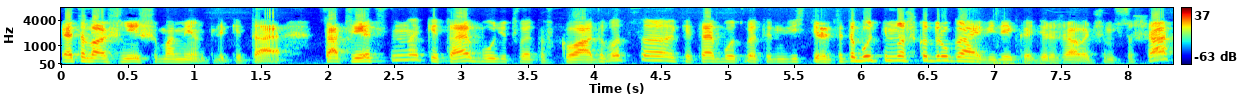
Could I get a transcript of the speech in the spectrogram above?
Это важнейший момент для Китая. Соответственно, Китай будет в это вкладываться, Китай будет в это инвестировать. Это будет немножко другая великая держава, чем США,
